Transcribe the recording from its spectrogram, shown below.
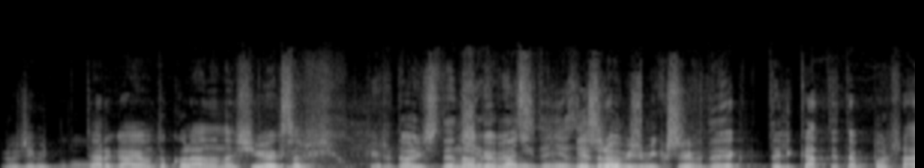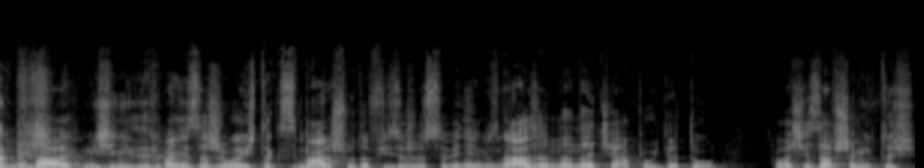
ludzie mi No. targają to kolano na siłę, chcą mi upierdolić tę nogę, chyba więc nigdy nie nie, zdarzyło- zrobisz mi krzywdy, jak delikatnie tam No poszarpisz. tak, mi się nigdy chyba nie zdarzyło iść tak z marszu do fizjo, że sobie, nie wiem, znalazłem na necie, a pójdę tu. Tylko właśnie zawsze mi ktoś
